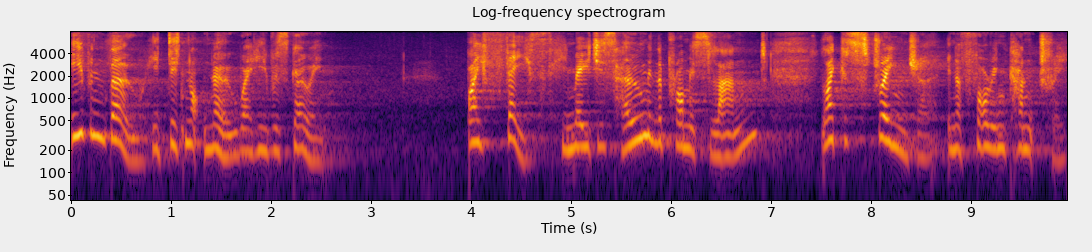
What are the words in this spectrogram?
even though he did not know where he was going. By faith, he made his home in the promised land, like a stranger in a foreign country.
